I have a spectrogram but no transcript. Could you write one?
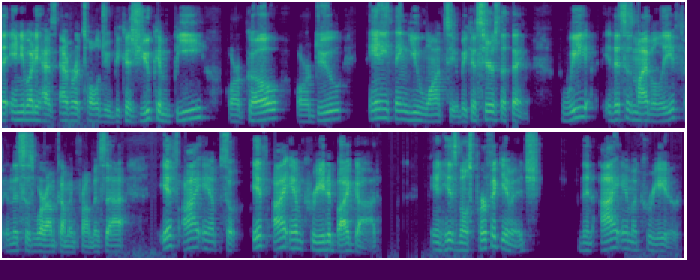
that anybody has ever told you because you can be or go or do anything you want to. Because here's the thing we, this is my belief, and this is where I'm coming from is that if I am, so if I am created by God in his most perfect image, then I am a creator.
